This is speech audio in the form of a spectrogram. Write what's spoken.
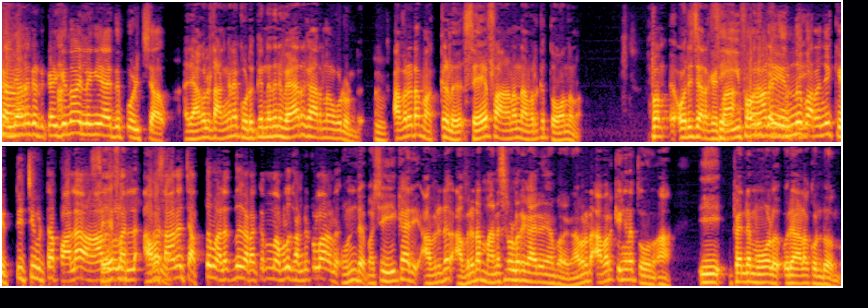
കല്യാണം കഴി- കഴിക്കുന്നോ അല്ലെങ്കിൽ ഇത് പൊഴിച്ചാവും. രാഹുൽ അങ്ങനെ കൊടുക്കുന്നതിന് വേറെ കാരണം കൂടെ ഉണ്ട്. അവരുടെ മക്കൾ സേഫ് ആണെന്ന് അവർക്ക് തോന്നണം. ഇപ്പം ഒരു ചെറുക്കൻ എന്ന് പറഞ്ഞ് കെട്ടിച്ചു വിട്ട പല ആളുകളും അവസാനം ചത്ത് മലത്ത് കിടക്കുന്ന നമ്മൾ കണ്ടിട്ടുള്ളതാണ്. ഉണ്ട്. പക്ഷെ ഈ കാര്യം അവരുടെ അവരുടെ മനസ്സിലുള്ള ഒരു കാര്യം ഞാൻ പറയുന്നത് അവരുടെ അവർക്ക് ഇങ്ങനെ തോന്നും. ആ ഈ ഇപ്പൊ എന്റെ മോൾ ഒരാളെ കൊണ്ടുവന്നു.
